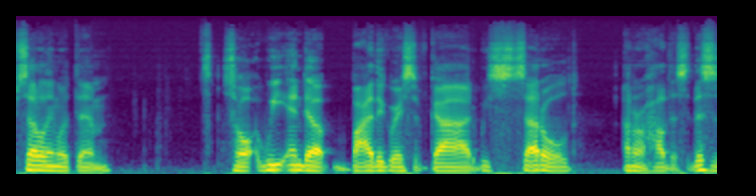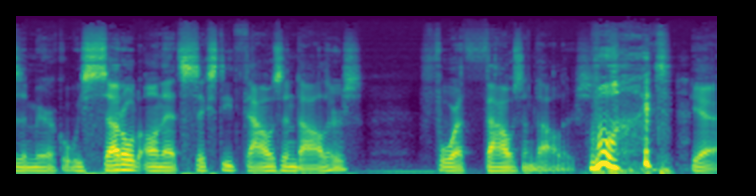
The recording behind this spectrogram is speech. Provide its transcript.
settling with them. So we end up, by the grace of God, we settled. I don't know how this. This is a miracle. We settled on that sixty thousand dollars for a thousand dollars. What? Yeah.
